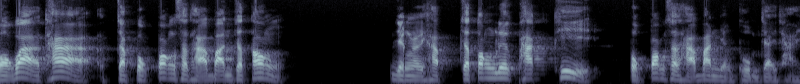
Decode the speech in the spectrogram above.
บอกว่าถ้าจะปกป้องสถาบันจะต้องยังไงครับ จะต้องเลือกพักที่ปกป้องสถาบันอย่างภูมิใจไทย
